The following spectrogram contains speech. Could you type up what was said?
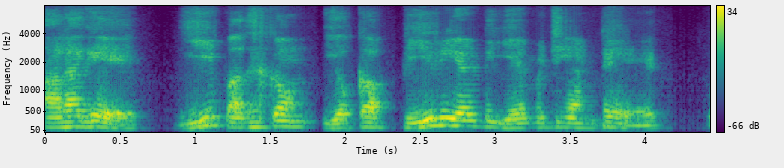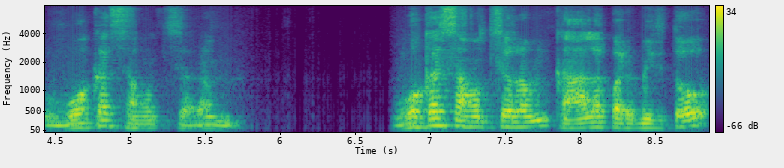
అలాగే ఈ పథకం యొక్క పీరియడ్ ఏమిటి అంటే ఒక సంవత్సరం. ఒక సంవత్సరం కాల పరిమితితో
